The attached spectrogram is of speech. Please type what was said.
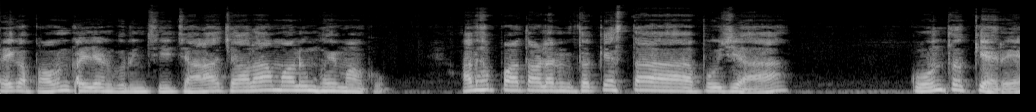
పైగా పవన్ కళ్యాణ్ గురించి చాలా చాలా మాలూం భయ్ మాకు. అధపాతాళానికి తొక్కేస్తా పూజ. కోన్ తొక్కారే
